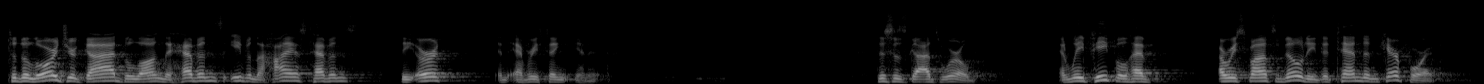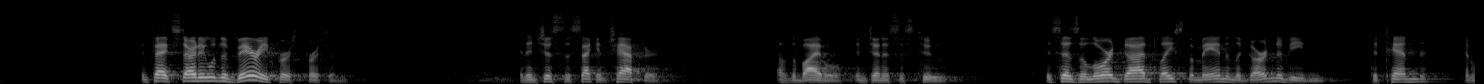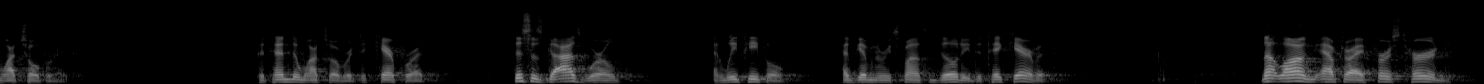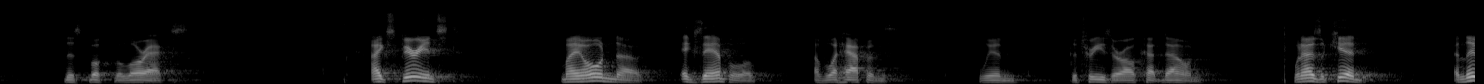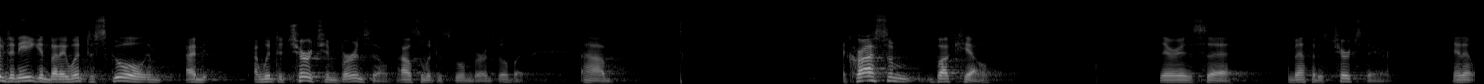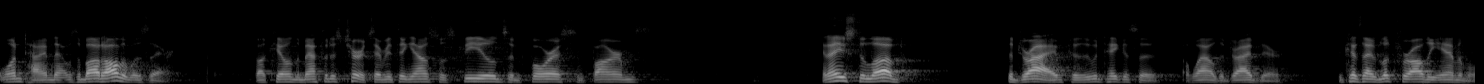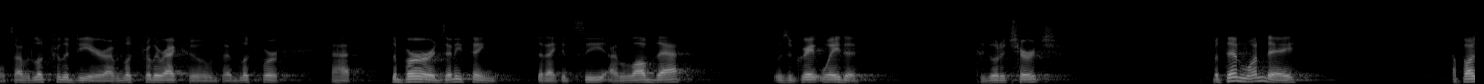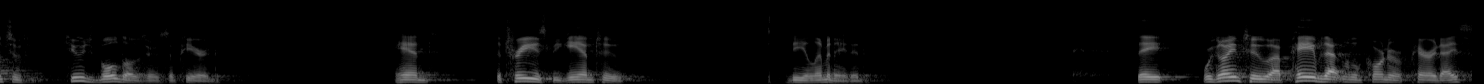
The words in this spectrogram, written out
To the Lord your God belong the heavens, even the highest heavens, the earth, and everything in it. This is God's world. And we people have a responsibility to tend and care for it. In fact, starting with the very first person, and in just the second chapter of the Bible, in Genesis 2, it says, The Lord God placed the man in the Garden of Eden to tend and watch over it. To tend and watch over it, to care for it. This is God's world, and we people have given a responsibility to take care of it. Not long after I first heard this book, The Lorax, I experienced my own uh, example of, of what happens when the trees are all cut down. When I was a kid, I lived in Eagan, but I went to school, in, I, I went to church in Burnsville. I also went to school in Burnsville, but um, across from Buck Hill, there is uh, a Methodist church there. And at one time, that was about all that was there. Buck Hill and the Methodist church. Everything else was fields and forests and farms. And I used to love the drive because it would take us a, a while to drive there because I would look for all the animals. I would look for the deer. I would look for the raccoons. I would look for uh, the birds, anything that I could see. I loved that. It was a great way to, to go to church. But then one day, a bunch of huge bulldozers appeared, and the trees began to be eliminated. They were going to uh, pave that little corner of paradise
